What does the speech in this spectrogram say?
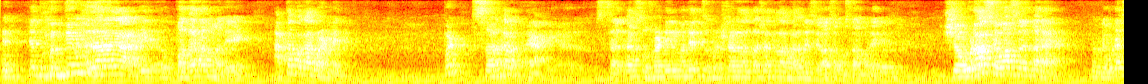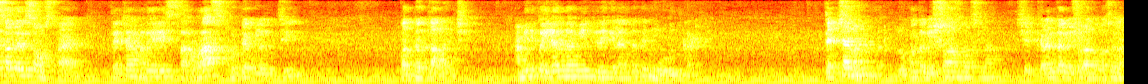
त्या दोन तीन हजाराच्या पगारामध्ये आता पगार वाढले पण सहकार सहकार सोसायटीमध्येच भ्रष्टाचार भाग नाही सेवा संस्थामध्ये जेवढा सेवा सहकार आहे. जेवढ्या सहकारी संस्था आहेत त्याच्यामध्ये ही सर्रास खोट्या गुलांची पद्धत चालायची. आम्ही पहिल्यांदा मी तिथे गेल्यानंतर ते मोडून काढले. त्याच्यानंतर लोकांचा विश्वास बसला शेतकऱ्यांचा विश्वास बसला.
